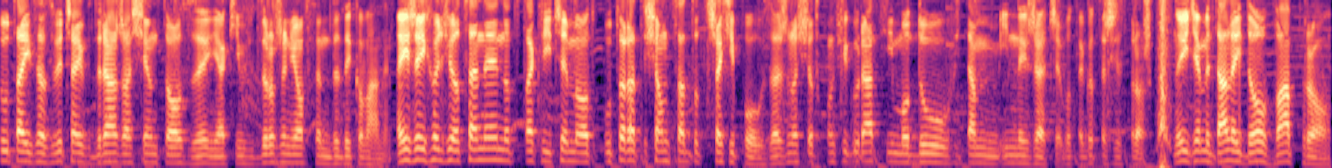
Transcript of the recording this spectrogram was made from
Tutaj zazwyczaj wdraża się to z jakimś wdrożeniowcem dedykowanym. A jeżeli chodzi o ceny, no to tak liczymy od 1,5 tysiąca do 3,5, w zależności od konfiguracji, modułów i tam innych rzeczy, bo tego też jest troszkę. No idziemy dalej do Vapro,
